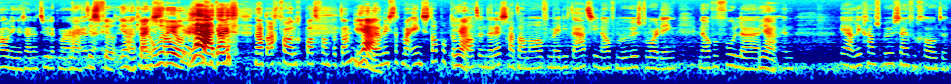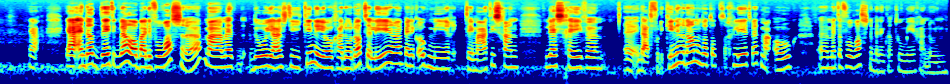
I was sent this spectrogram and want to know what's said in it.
houdingen zijn natuurlijk maar, maar het is een, veel, ja, een een klein, klein onderdeel. stapje, hè. ja, dat kijkt is, naar het achtvoudige pad van Patanjali, Ja. dan is dat maar één stap op dat Ja. pad. En de rest gaat allemaal over meditatie en over bewustwording en over voelen. Ja. En, en ja, lichaamsbewustzijn vergroten. ja, en dat deed ik wel al bij de volwassenen. Maar met, door juist die kinderyoga, door dat te leren, ben ik ook meer thematisch gaan lesgeven. Eh, inderdaad voor de kinderen dan, omdat dat geleerd werd. Maar ook eh, met de volwassenen ben ik dat toen meer gaan doen.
